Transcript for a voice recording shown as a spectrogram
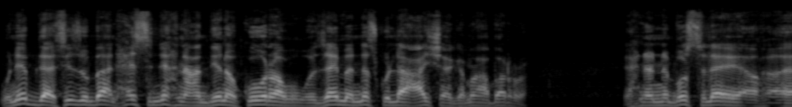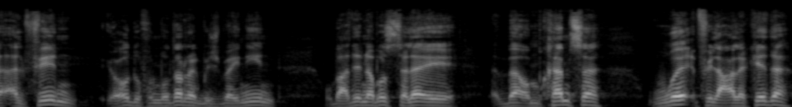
ونبدأ سيزون بقى نحس إن إحنا عندنا كورة وزي ما الناس كلها عايشة يا جماعة بره. إحنا نبص نلاقي 2000 يقعدوا في المدرج مش باينين وبعدين ابص الاقي بقوا خمسة واقفل على كده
